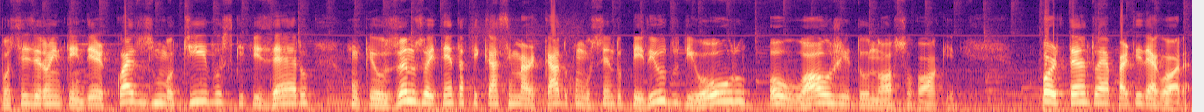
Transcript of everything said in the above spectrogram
Vocês irão entender quais os motivos que fizeram com que os anos 80 ficassem marcados como sendo o período de ouro ou o auge do nosso rock. Portanto, é a partir de agora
